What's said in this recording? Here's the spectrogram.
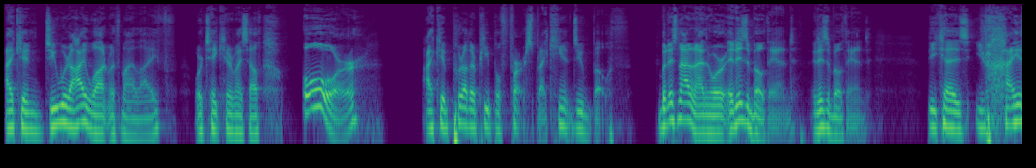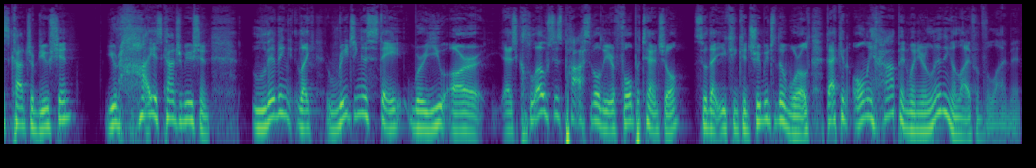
I can do what I want with my life or take care of myself, or I could put other people first, but I can't do both. But it's not an either or, it is a both and. It is a both and because your highest contribution, your highest contribution, living like reaching a state where you are as close as possible to your full potential so that you can contribute to the world. That can only happen when you're living a life of alignment.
